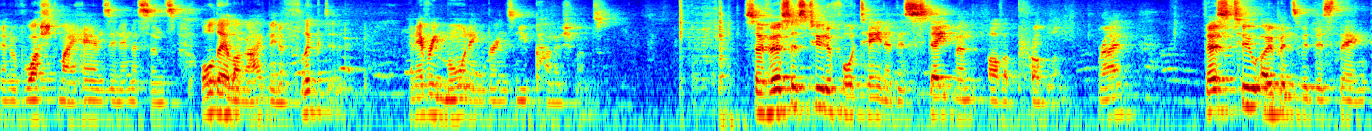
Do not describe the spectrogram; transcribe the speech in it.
and have washed my hands in innocence. All day long I have been afflicted, and every morning brings new punishments. So, verses 2 to 14 are this statement of a problem, right? Verse 2 opens with this thing,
